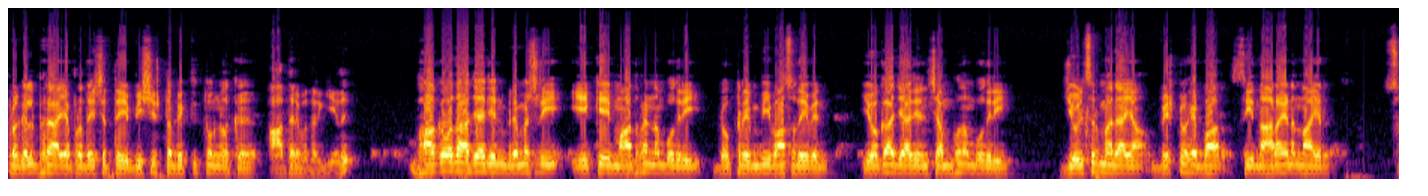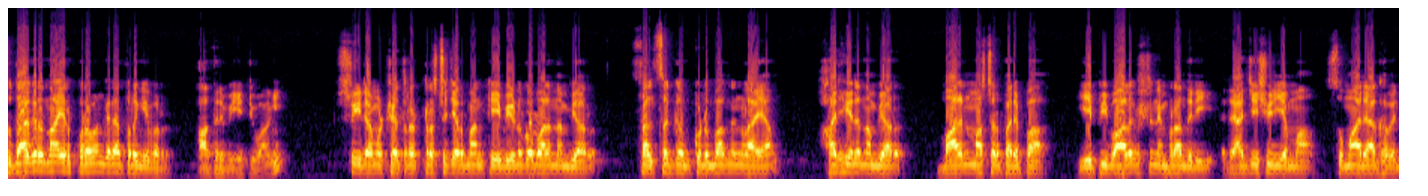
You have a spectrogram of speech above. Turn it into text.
പ്രഗത്ഭരായ പ്രദേശത്തെ വിശിഷ്ട വ്യക്തിത്വങ്ങൾക്ക് ആദരവ് നൽകിയത്. ഭാഗവതാചാര്യൻ Brahmashri A K Madhavan Namboothiri doctor M V Vasudevan യോഗാചാര്യൻ ശംഭു നമ്പൂതിരി ജ്യോത്സർമാരായ വിഷ്ണു ഹെബ്ബാർ സി നാരായണൻ നായർ സുധാകരൻ നായർ പുറവങ്കര തുടങ്ങിയവർ ആദരവ് ഏറ്റുവാങ്ങി. ശ്രീരാമക്ഷേത്ര trust chairman K Venugopalan Nambiar സത്സംഗം കുടുംബാംഗങ്ങളായ Hariharan Nambiar Balan master Parappa A P Balakrishnan Embranthiri Rajeswariamma Suma Raghavan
